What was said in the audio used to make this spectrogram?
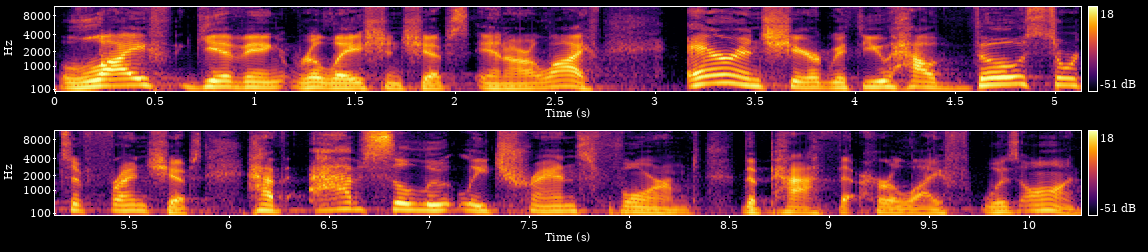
life giving relationships in our life. Erin shared with you how those sorts of friendships have absolutely transformed the path that her life was on.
